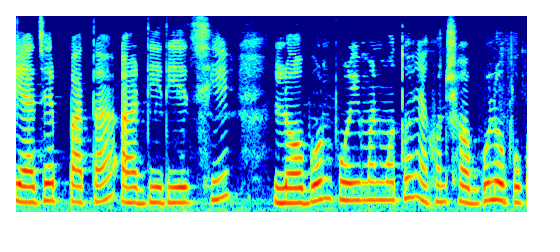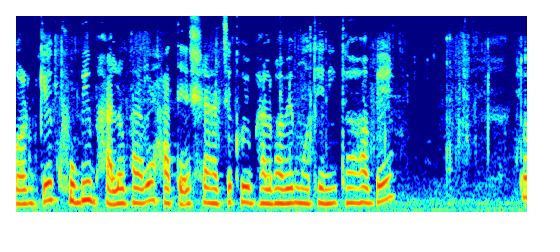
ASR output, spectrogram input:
পেঁয়াজের পাতা, আর দিয়ে দিয়েছি লবণ পরিমাণ মতো। এখন সবগুলো উপকরণকে খুবই ভালোভাবে, হাতের সাহায্যে খুবই ভালোভাবে মথে নিতে হবে। তো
